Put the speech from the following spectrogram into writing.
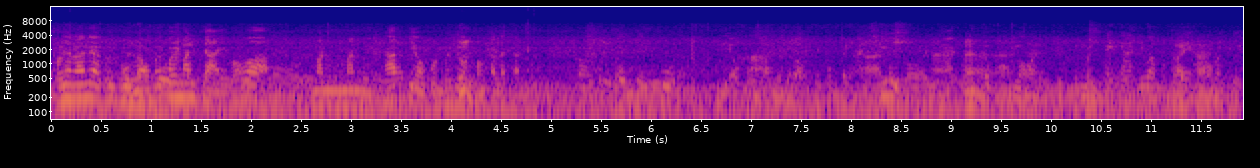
เพราะฉะนั้นเนี่ยคือคือเราไม่ค่อยมั่นใจ เพราะว่าแล้วมันมันคาบเกี่ยวผลประโยชน์ของกันและกันก็ที่ผมไปพูดอะเดี๋ยวผมอะผมบอกให้ผมไปหาขาชื่อ ลอยหาอ่าเจ้าของก่อนมันไอการที่ว่าผมได้แจ้งครับเขามันเกิด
